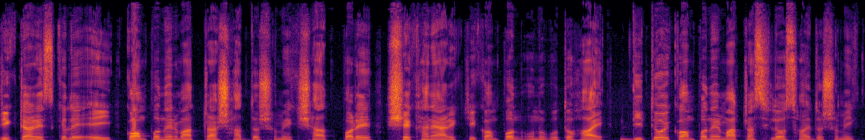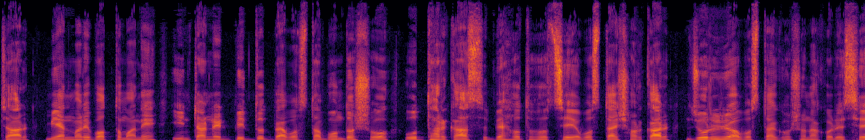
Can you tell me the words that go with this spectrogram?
রিক্টার স্কেলে এই কম্পনের মাত্রা সাত দশমিক সাত, পরে সেখানে আরেকটি কম্পন অনুভূত হয়। দ্বিতীয় কম্পনের মাত্রা ছিল ছয় দশমিক চার। মিয়ানমারে বর্তমানে ইন্টারনেট বিদ্যুৎ ব্যবস্থা বন্ধ সহ উদ্ধার কাজ ব্যাহত হচ্ছে। অবস্থায় সরকার জরুরি অবস্থা ঘোষণা করেছে।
